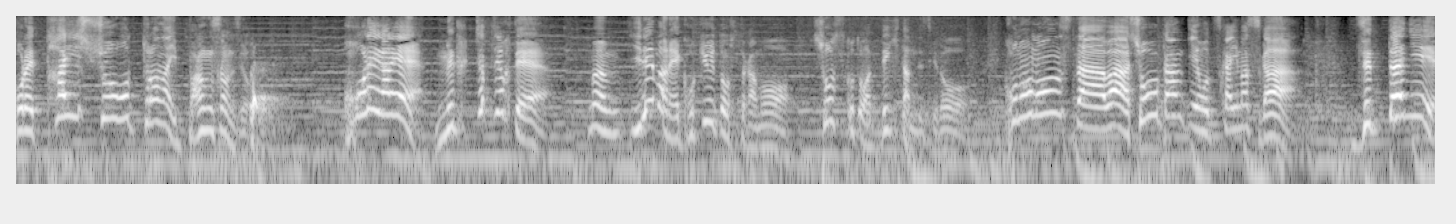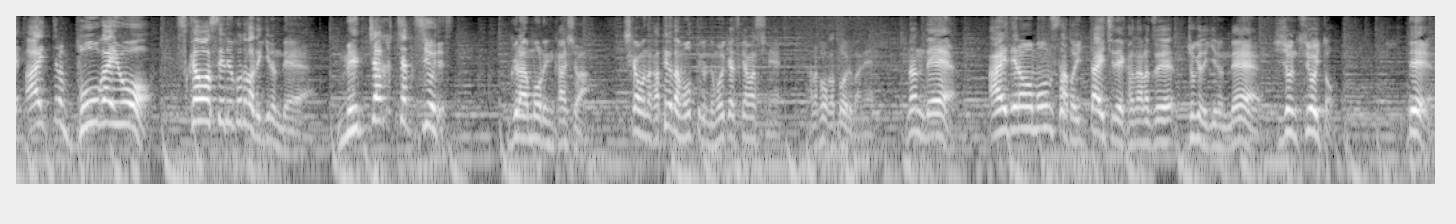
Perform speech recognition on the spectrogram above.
これ対象を取らないバウンスなんですよ。これがねめっちゃ強くてまあいればね呼吸トスとかも処すことはできたんですけどこのモンスターは召喚権を使いますが絶対に相手の妨害を使わせることができるんでめちゃくちゃ強いです。グランモールに関しては。しかもなんか手札持ってくるんでもう一回使いますしね。あの効果通ればね。なんで相手のモンスターと1対1で必ず除去できるんで非常に強いと。で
